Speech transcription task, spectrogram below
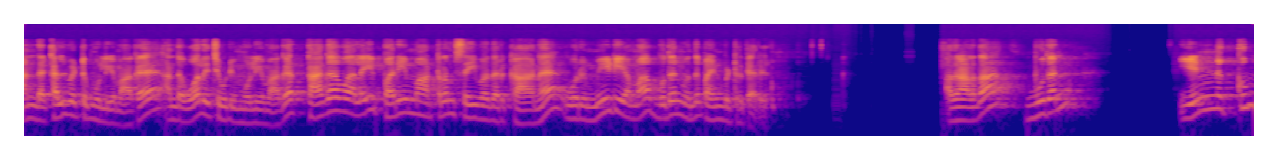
அந்த கல்வெட்டு மூலியமாக அந்த ஓலைச்சுவடி மூலியமாக தகவலை பரிமாற்றம் செய்வதற்கான ஒரு மீடியமா புதன் வந்து பயன்பட்டிருக்காரு அதனால தான் புதன் எண்ணுக்கும்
